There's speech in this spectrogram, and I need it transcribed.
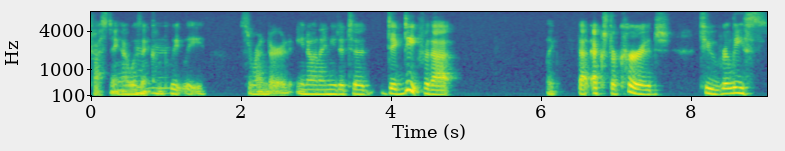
trusting i wasn't Mhm. completely surrendered you know and i needed to dig deep for that like that extra courage to release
